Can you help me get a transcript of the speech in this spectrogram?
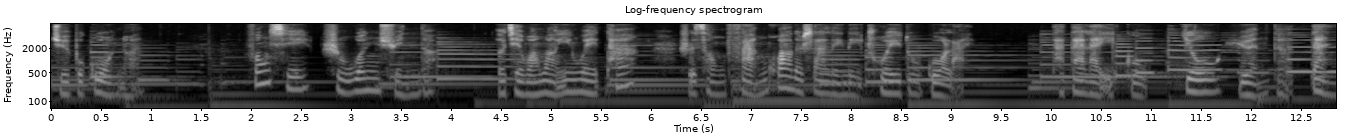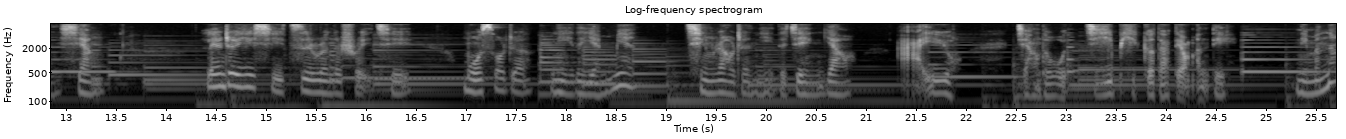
绝不过暖。风息是温煦的，而且往往因为它。是从繁花的山林里吹渡过来，它带来一股悠远的淡香，连着一袭滋润的水汽，摩挲着你的颜面，轻绕着你的肩腰。哎呦，讲得我鸡皮疙瘩掉满地。你们呢？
